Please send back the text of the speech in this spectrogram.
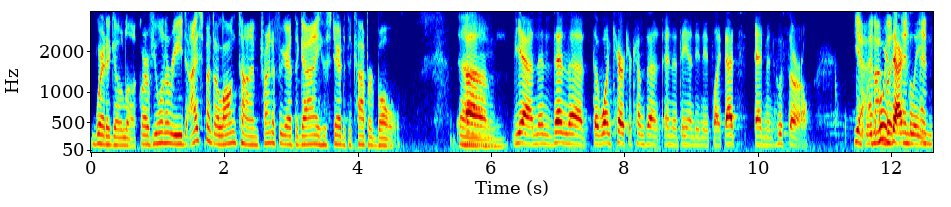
where to go look. Or if you want to read, I spent a long time trying to figure out the guy who stared at the copper bowl. Um, Um, yeah, and then then the the one character comes out, and at the end, and it's like that's Edmund Husserl, yeah, and who I, is but- actually and,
